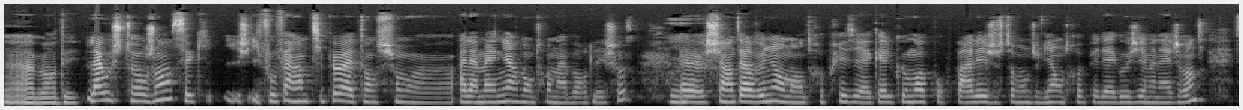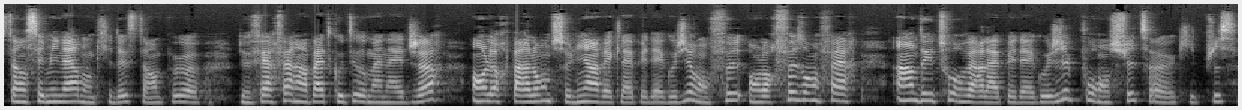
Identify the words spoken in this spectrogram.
aborder. Là où je te rejoins, c'est qu'il faut faire un petit peu attention euh, à la manière dont on aborde les choses. Euh, je suis intervenue en entreprise il y a quelques mois pour parler justement du lien entre pédagogie et management. C'était un séminaire, donc l'idée c'était un peu de faire faire un pas de côté aux managers en leur parlant de ce lien avec la pédagogie, en, en leur faisant faire un détour vers la pédagogie pour ensuite qu'ils puissent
